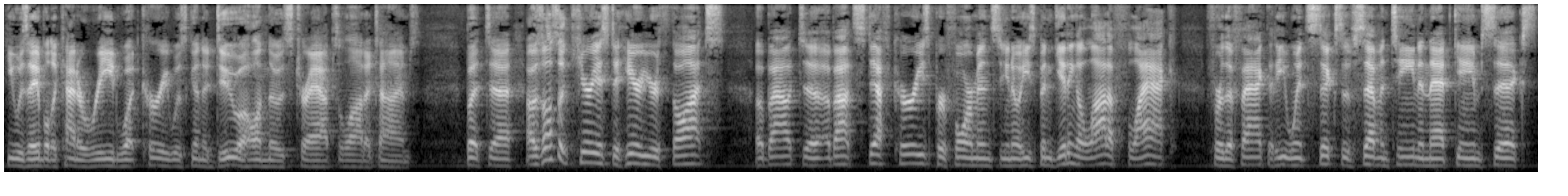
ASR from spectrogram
he was able to kind of read what Curry was going to do on those traps a lot of times. But uh, I was also curious to hear your thoughts about uh, about Steph Curry's performance. You know he's been getting a lot of flack for the fact that he went six of seventeen in that game six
